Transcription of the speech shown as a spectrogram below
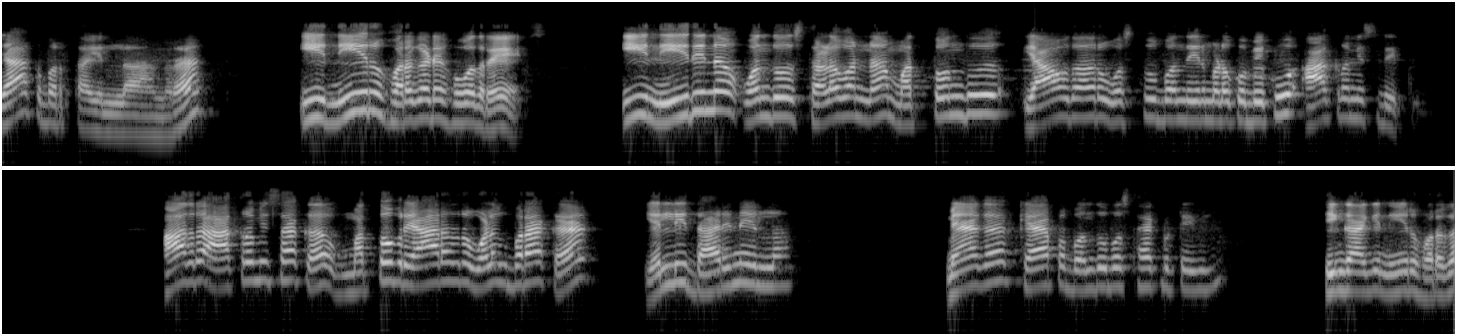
ಯಾಕೆ ಬರ್ತಾ ಇಲ್ಲ ಅಂದ್ರ ಈ ನೀರು ಹೊರಗಡೆ ಹೋದ್ರೆ ಈ ನೀರಿನ ಒಂದು ಸ್ಥಳವನ್ನ ಮತ್ತೊಂದು ಯಾವ್ದಾದ್ರು ವಸ್ತು ಬಂದು ಏನ್ ಮಾಡ್ಕೋಬೇಕು? ಆಕ್ರಮಿಸ್ಬೇಕು. ಆದ್ರ ಆಕ್ರಮಿಸಾಕ ಮತ್ತೊಬ್ರು ಯಾರಾದ್ರೂ ಒಳಗ್ ಬರಾಕ ಎಲ್ಲಿ ದಾರಿನೇ ಇಲ್ಲ. ಮ್ಯಾಗ ಕ್ಯಾಪ್ ಬಂದೋಬಸ್ತ್ ಹಾಕ್ಬಿಟ್ಟಿವಿ. ಹಿಂಗಾಗಿ ನೀರು ಹೊರಗ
